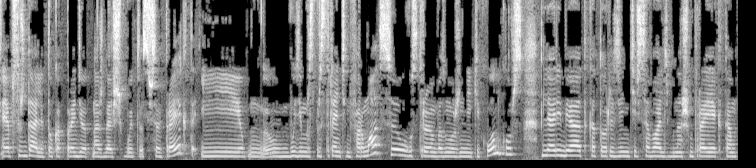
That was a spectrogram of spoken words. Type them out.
и обсуждали то, как пройдет наш дальше будет осуществлять проект. И будем распространять информацию, устроим, возможно, некий конкурс для ребят, которые заинтересовались бы нашим проектом.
